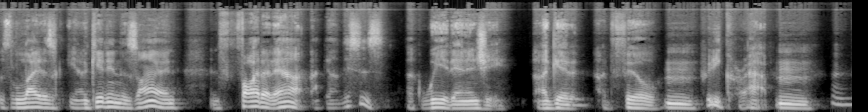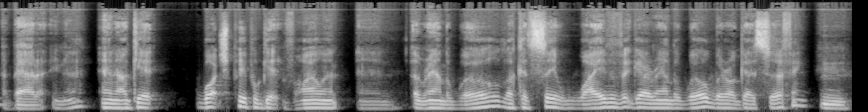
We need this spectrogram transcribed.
as late as, you know, get in the zone and fight it out. I go, this is like weird energy. I get it. I'd feel mm. pretty crap mm. about it, you know? And I get, watch people get violent and around the world. Like I'd see a wave of it go around the world where I go surfing. Mm.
